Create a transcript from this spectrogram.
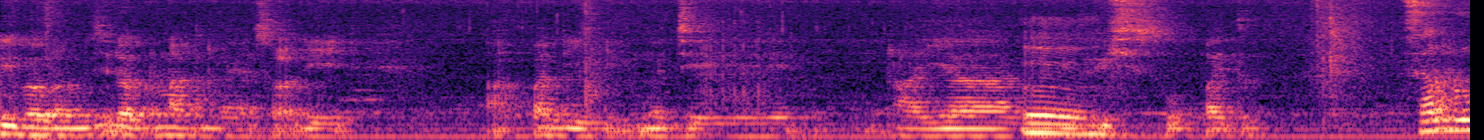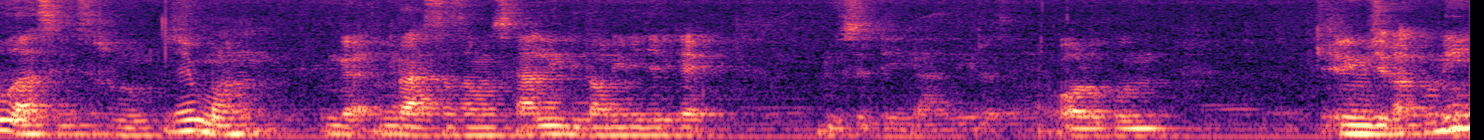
di beberapa masjid udah pernah kan kayak sholat di apa di masjid raya Hmm. gitu Ih, sumpah itu seru asli seru Emang. Cuman nggak ngerasa sama sekali di tahun ini jadi kayak duh sedih kali rasanya walaupun kayak di masjid aku nih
